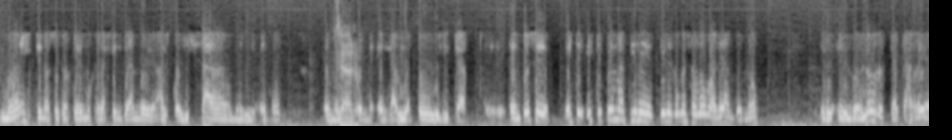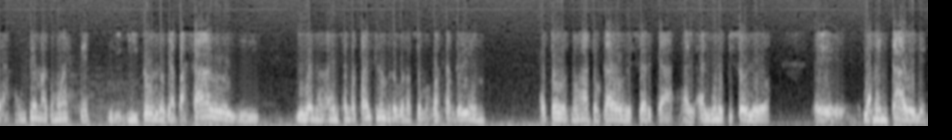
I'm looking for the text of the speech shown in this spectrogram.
no es que nosotros queremos que la gente ande alcoholizada en, el, en, la vía pública. Eh, entonces, este, este tema tiene, tiene como esas dos variantes, ¿no? El, el dolor que acarrea un tema como este y, y todo lo que ha pasado y, y bueno, en San Rafael creo que lo conocemos bastante bien a todos nos ha tocado de cerca algún episodio eh, lamentable.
